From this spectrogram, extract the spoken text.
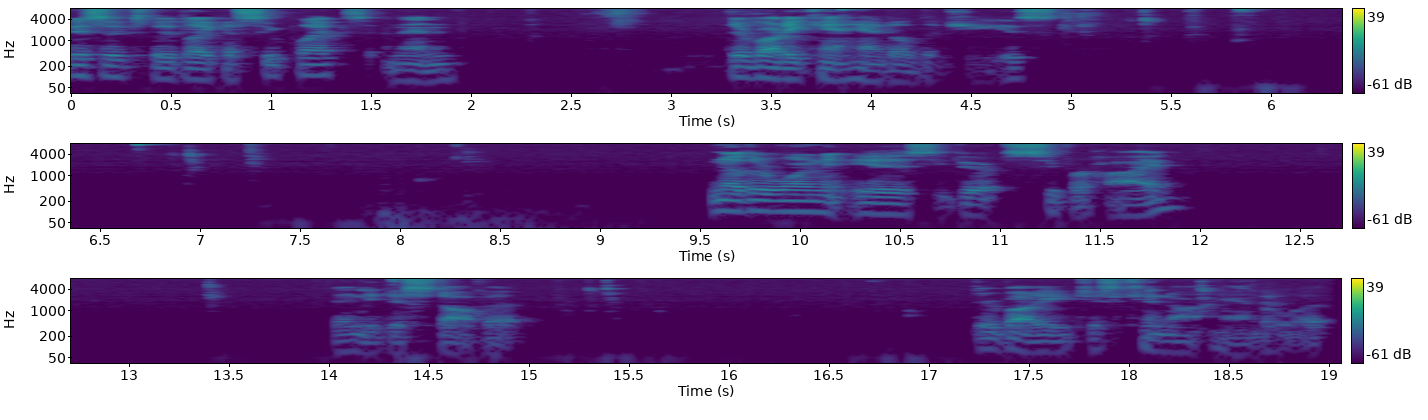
Basically, like a suplex, and then their body can't handle the cheese. Another one is you do it super high, then you just stop it. Their body just cannot handle it.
